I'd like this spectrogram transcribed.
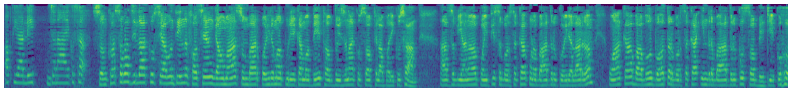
अख्तियारले जनाएको छ। शङ्खसभा जिल्लाको स्याबुन्तीन फस्याङ गाउँमा सोमबार पहिरोमा पुरिएका मध्ये थप दुईजनाको शव फेला परेको छ। आज बिहान पैंतिस वर्षका पूर्णबहादुर कोइराला र उहाँका बाबु बहत्तर वर्षका इन्द्र बहादुरको शव भेटिएको हो।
